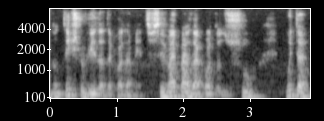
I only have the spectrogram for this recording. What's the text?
não tem chovido adequadamente. Você vai para a Dakota do Sul, muita,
